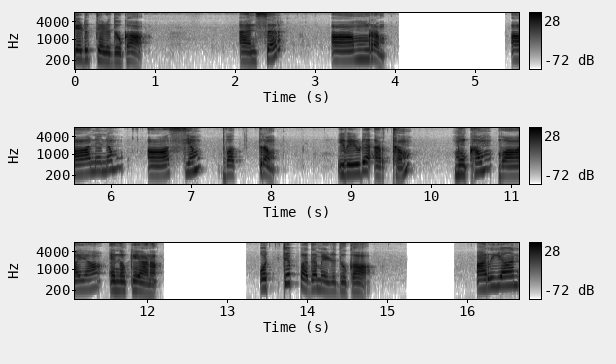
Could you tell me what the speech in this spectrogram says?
എടുത്തെഴുതുക. ആൻസർ ആമ്രം. ആനനം ആസ്യം വക്ത്രം. ഇവയുടെ അർത്ഥം മുഖം വായ എന്നൊക്കെയാണ്. ഒറ്റപ്പദം എഴുതുക. അറിയാൻ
